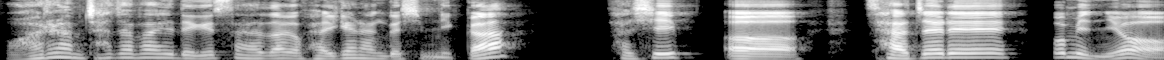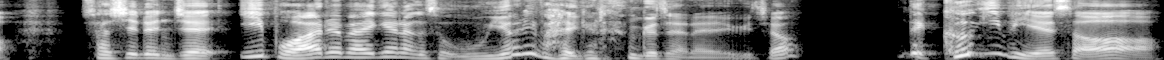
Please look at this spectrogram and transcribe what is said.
보화를 한번 찾아봐야 되겠어 하다가 발견한 것입니까? 사실 어 4절에 보면요. 사실은 이제 이 보화를 발견한 것은 우연히 발견한 거잖아요. 그죠? 근데 거기 비해서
